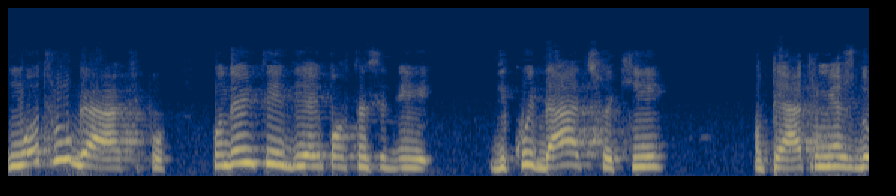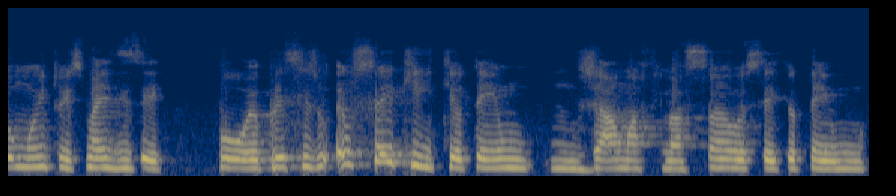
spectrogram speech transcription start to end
um outro lugar. Tipo, quando eu entendi a importância de, de cuidar disso aqui, o teatro me ajudou muito isso, mas dizer, pô, eu preciso, eu sei que, que eu tenho um- já uma afinação, eu sei que eu tenho um-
